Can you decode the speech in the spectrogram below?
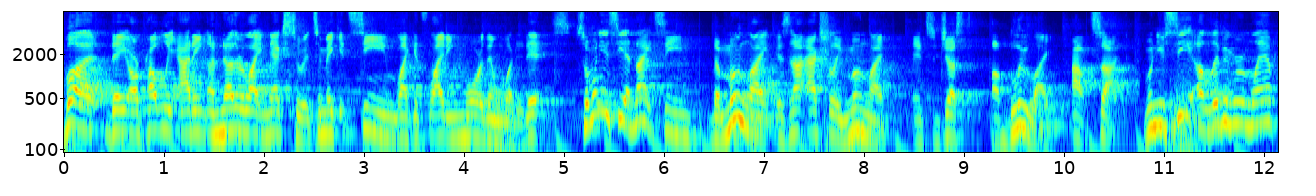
but they are probably adding another light next to it to make it seem like it's lighting more than what it is. So when you see a night scene, the moonlight is not actually moonlight, it's just a blue light outside. When you see a living room lamp,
